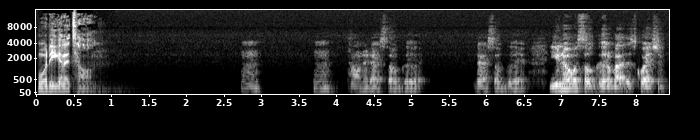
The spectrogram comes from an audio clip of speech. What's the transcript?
what are you going to tell him? Mm, mm, Tony, that's so good. That's so good. You know what's so good about this question?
